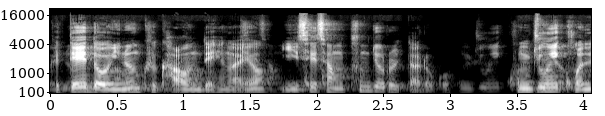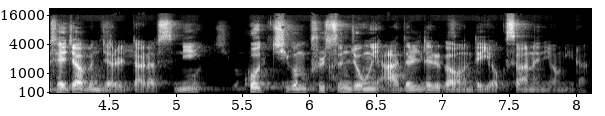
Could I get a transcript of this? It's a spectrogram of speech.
그때 너희는 그 가운데 행하여 이 세상 풍조를 따르고 공중의 권세 잡은 자를 따랐으니 곧 지금 불순종의 아들들 가운데 역사하는 영이라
